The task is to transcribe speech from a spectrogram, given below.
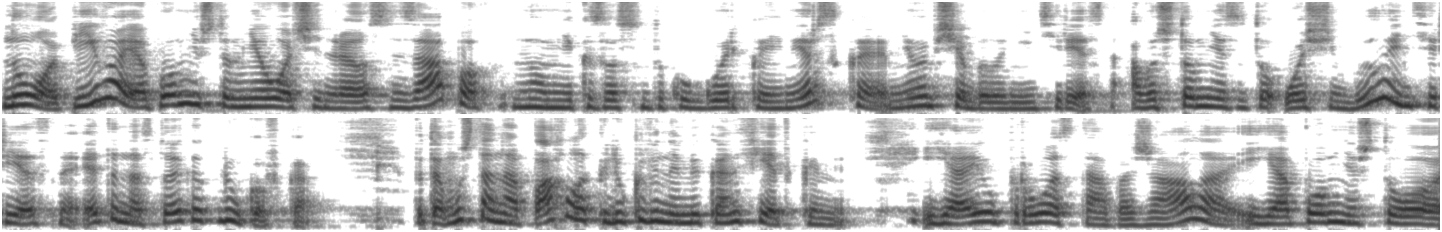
Но пиво, я помню, что мне очень нравился запах, запах, ну, мне казалось, он такое горькое и мерзкое, мне вообще было неинтересно. А вот что мне зато очень было интересно, это настойка клюковка, потому что она пахла клюквенными конфетками. И я ее просто обожала, и я помню, что,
